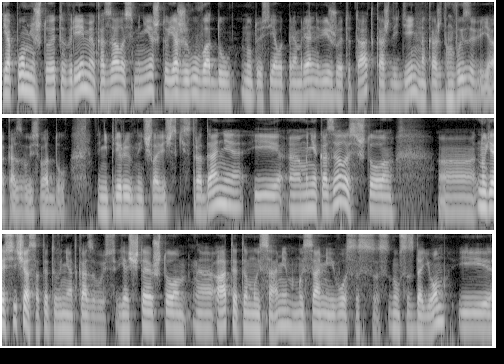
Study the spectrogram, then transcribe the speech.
Я помню, что это время казалось мне, что я живу в аду. Ну, то есть я вот прям реально вижу этот ад каждый день, на каждом вызове я оказываюсь в аду. Непрерывные человеческие страдания. И э, мне казалось, что э, ну, я сейчас от этого не отказываюсь. Я считаю, что э, ад это мы сами, мы сами его со- ну, создаем. И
